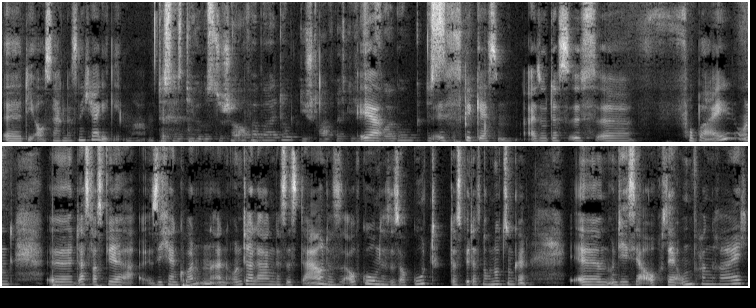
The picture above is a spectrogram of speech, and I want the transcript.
äh, die Aussagen das nicht hergegeben haben. Das heißt, die juristische Aufarbeitung, die strafrechtliche Verfolgung, ja, das ist gegessen vergessen. Also das ist äh, vorbei und äh, das, was wir sichern konnten an Unterlagen, das ist da und das ist aufgehoben, das ist auch gut, dass wir das noch nutzen können. Ähm, und die ist ja auch sehr umfangreich.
